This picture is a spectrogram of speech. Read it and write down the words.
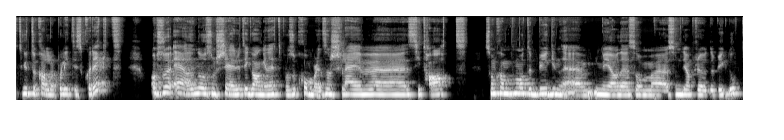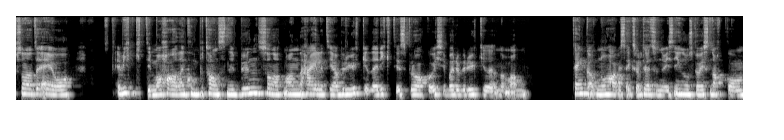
skulle til å kalle det politisk korrekt. Og så er det noe som skjer ute i gangen etterpå, så kommer det et sånn sleiv uh, sitat som kan på en måte bygge ned mye av det som, uh, som, de har prøvd å bygge opp. sånn at det er jo viktig med å ha den kompetansen i bunn, sånn at man hele tida bruker det riktige språket, og ikke bare bruker det når man tenker at nå har vi seksualitetsundervisning, nå skal vi snakke om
